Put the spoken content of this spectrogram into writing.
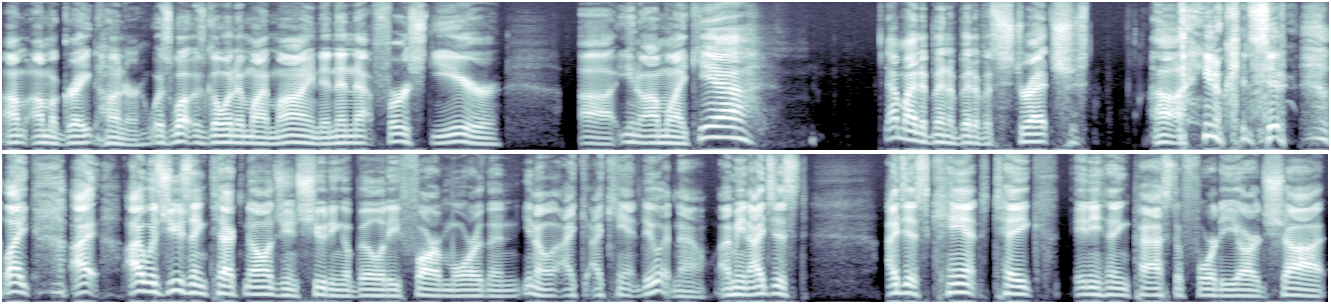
I'm, I'm a great hunter, was what was going in my mind. And then that first year, uh, you know, I'm like, yeah, that might have been a bit of a stretch. Uh, you know, consider like I I was using technology and shooting ability far more than you know I I can't do it now. I mean, I just I just can't take anything past a 40 yard shot.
